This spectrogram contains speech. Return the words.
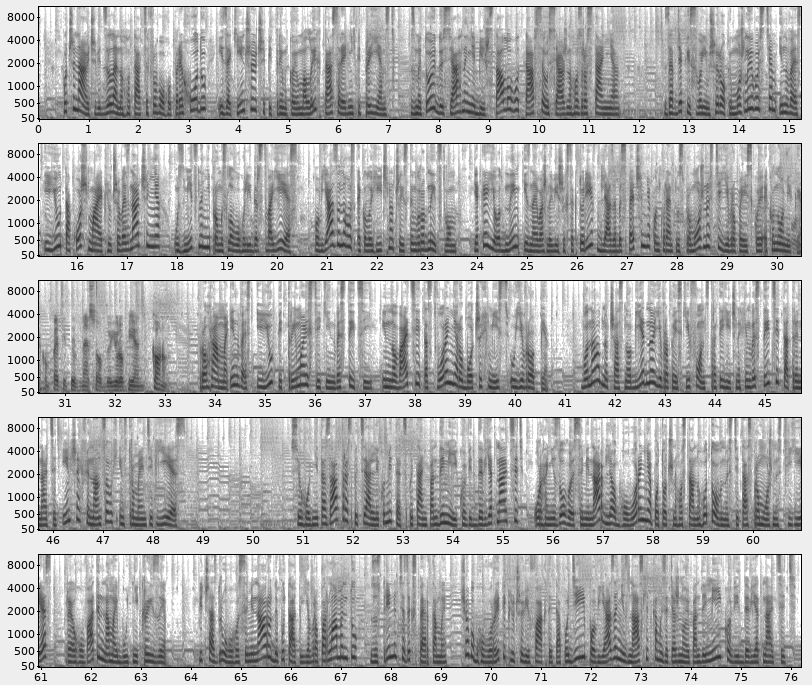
починаючи від зеленого та цифрового переходу і закінчуючи підтримкою малих та середніх підприємств з метою досягнення більш сталого та всеосяжного зростання. Завдяки своїм широким можливостям InvestEU також має ключове значення у зміцненні промислового лідерства єС, пов'язаного з екологічно чистим виробництвом, яке є одним із найважливіших секторів для забезпечення конкурентноспроможності європейської економіки. Програма InvestEU підтримує стійкі інвестиції, інновації та створення робочих місць у Європі. Вона одночасно об'єднує Європейський фонд стратегічних інвестицій та 13 інших фінансових інструментів ЄС. Сьогодні та завтра спеціальний комітет з питань пандемії COVID-19 організовує семінар для обговорення поточного стану готовності та спроможності ЄС реагувати на майбутні кризи. Під час другого семінару депутати Європарламенту зустрінуться з експертами, щоб обговорити ключові факти та події, пов'язані з наслідками затяжної пандемії COVID-19.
